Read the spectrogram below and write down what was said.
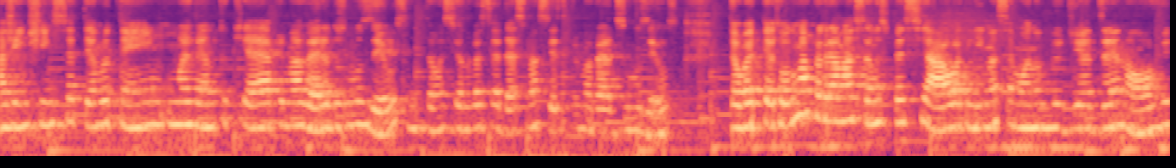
a gente em setembro tem um evento que é a Primavera dos Museus. Então, esse ano vai ser a 16 Primavera dos Museus. Então, vai ter toda uma programação especial ali na semana do dia 19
